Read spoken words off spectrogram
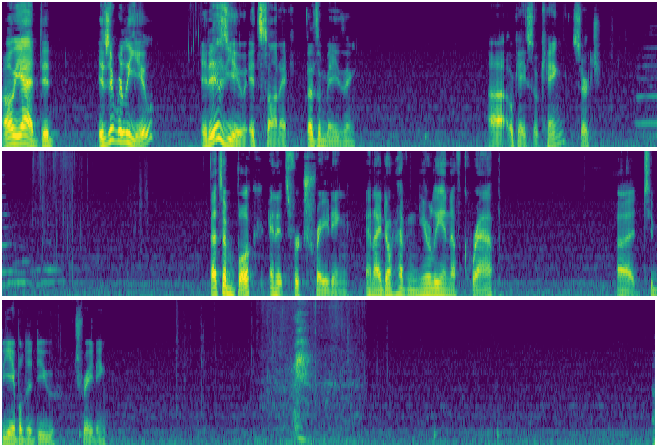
Oh yeah, did is it really you? It is you. It's Sonic. That's amazing. Uh, okay, so King, search. That's a book, and it's for trading, and I don't have nearly enough crap uh, to be able to do trading. Uh,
